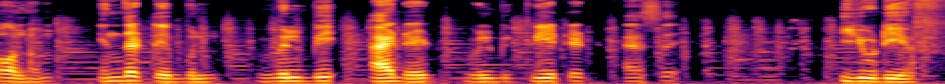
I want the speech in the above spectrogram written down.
column in the table will be added, will be created as a UDF.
